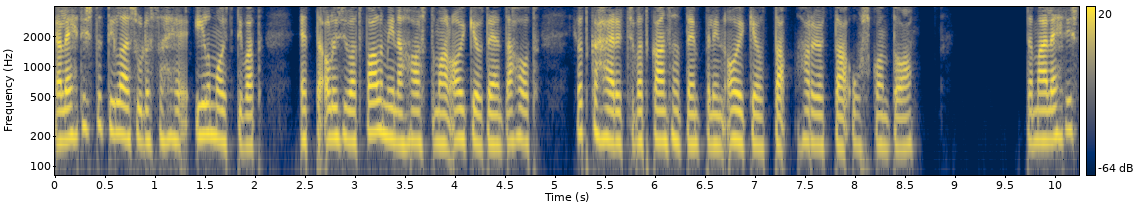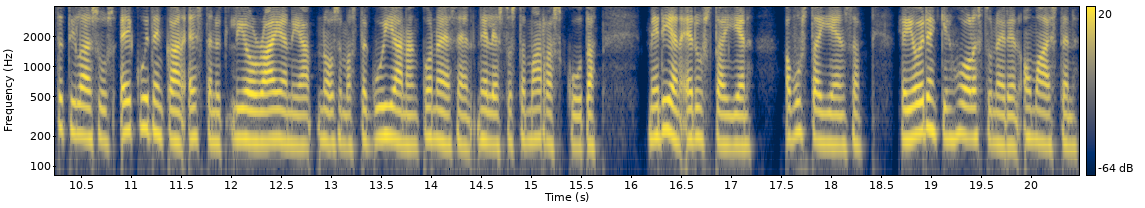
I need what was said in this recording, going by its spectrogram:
ja lehdistötilaisuudessa he ilmoittivat, että olisivat valmiina haastamaan oikeuteen tahot, jotka häiritsevät kansantemppelin oikeutta harjoittaa uskontoa. Tämä lehdistötilaisuus ei kuitenkaan estänyt Leo Ryania nousemasta Guyanan koneeseen 14. marraskuuta median edustajien, avustajiensa ja joidenkin huolestuneiden omaisten,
